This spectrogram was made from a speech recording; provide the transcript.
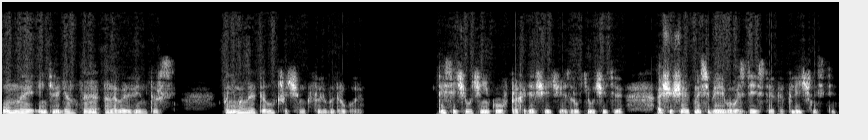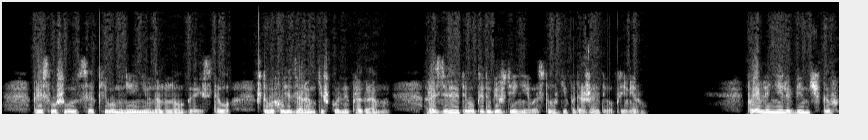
Умная, интеллигентная Аннабель Винтерс понимала это лучше, чем кто-либо другой. Тысячи учеников, проходящие через руки учителя, ощущают на себе его воздействие как личности, прислушиваются к его мнению на многое из того, что выходит за рамки школьной программы, разделяют его предубеждения и восторги, подражают его примеру. Появление любимчиков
